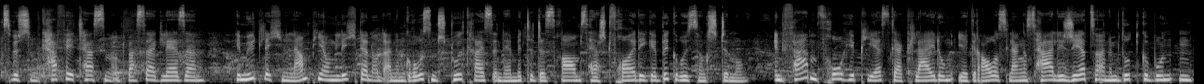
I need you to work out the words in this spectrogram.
Zwischen Kaffeetassen und Wassergläsern, gemütlichen Lampion-Lichtern und einem großen Stuhlkreis in der Mitte des Raums herrscht freudige Begrüßungsstimmung. In farbenfroh hippiesker Kleidung, ihr graues langes Haar leger zu einem Dutt gebunden,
